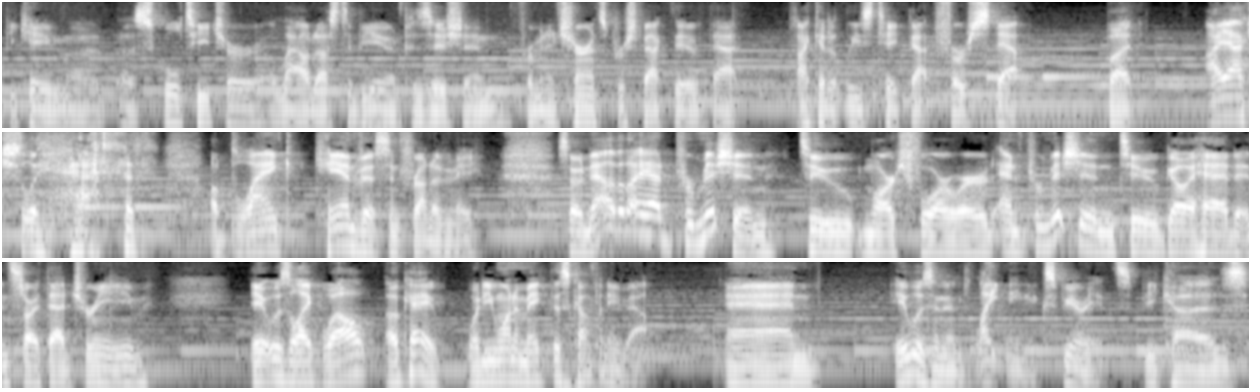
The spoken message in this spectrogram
became a, a school teacher allowed us to be in a position from an insurance perspective that i could at least take that first step but I actually had a blank canvas in front of me. So now that I had permission to march forward and permission to go ahead and start that dream, it was like, well, okay, what do you want to make this company about? And it was an enlightening experience because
